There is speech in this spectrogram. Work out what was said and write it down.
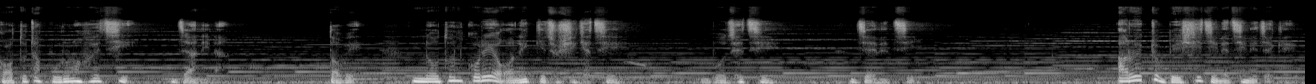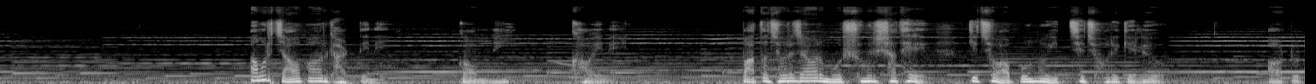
কতটা পুরনো হয়েছি জানি না। তবে নতুন করে অনেক কিছু শিখেছি, বুঝেছি, জেনেছি। আরও একটু বেশি চিনেছি নিজেকে। আমার চাওয়া পাওয়ার ঘাটতি নেই, কম নেই, ক্ষয় নেই। পাতা ঝরে যাওয়ার মরশুমের সাথে কিছু অপূর্ণ ইচ্ছে ঝরে গেলেও অটুট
